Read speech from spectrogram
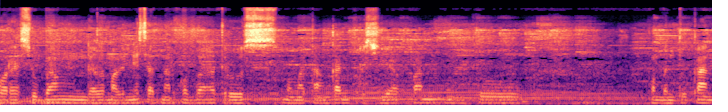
Polres Subang dalam hal ini saat narkoba terus mematangkan persiapan untuk pembentukan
